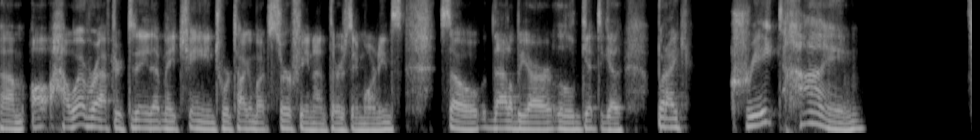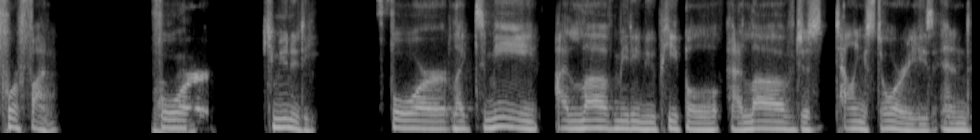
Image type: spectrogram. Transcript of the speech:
Um, however, after today, that may change. We're talking about surfing on Thursday mornings. So that'll be our little get together. But I create time for fun for community for like to me i love meeting new people i love just telling stories and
